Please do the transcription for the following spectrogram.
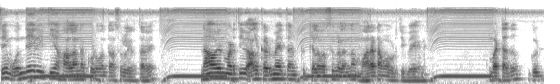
ಸೇಮ್ ಒಂದೇ ರೀತಿಯ ಹಾಲನ್ನು ಕೊಡುವಂಥ ಹಸುಗಳಿರ್ತವೆ ನಾವೇನು ಮಾಡ್ತೀವಿ? ಹಾಲು ಕಡಿಮೆ ಆಯ್ತು ಕೆಲವು ಹಸುಗಳನ್ನು ಮಾರಾಟ ಮಾಡಿಬಿಡ್ತೀವಿ ಬೇಗನೆ. ಬಟ್ ಅದು ಗುಡ್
